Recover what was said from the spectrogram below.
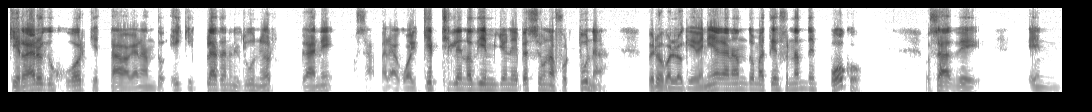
qué raro que un jugador que estaba ganando X plata en el Junior gane, o sea, para cualquier chileno 10 millones de pesos es una fortuna, pero para lo que venía ganando Matías Fernández, poco. O sea, de en,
